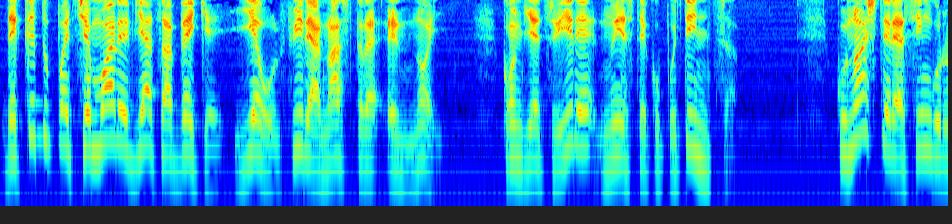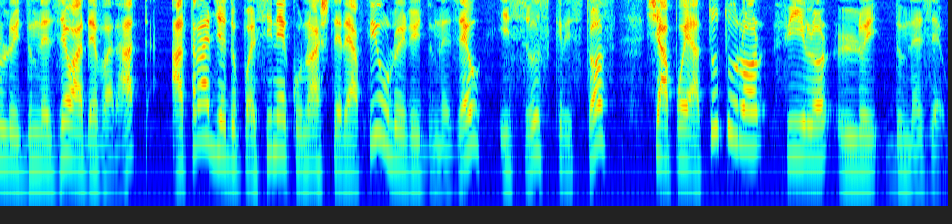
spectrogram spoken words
decât după ce moare viața veche, euul, firea noastră în noi. Conviețuire nu este cu putință. Cunoașterea singurului Dumnezeu adevărat atrage după sine cunoașterea Fiului lui Dumnezeu, Isus Hristos, și apoi a tuturor fiilor lui Dumnezeu.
